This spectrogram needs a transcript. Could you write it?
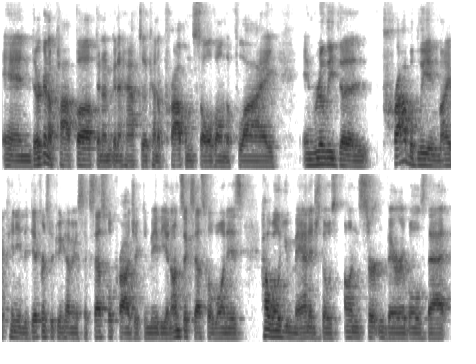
And they're going to pop up and I'm going to have to kind of problem solve on the fly. And really, the probably, in my opinion, the difference between having a successful project and maybe an unsuccessful one is how well you manage those uncertain variables that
